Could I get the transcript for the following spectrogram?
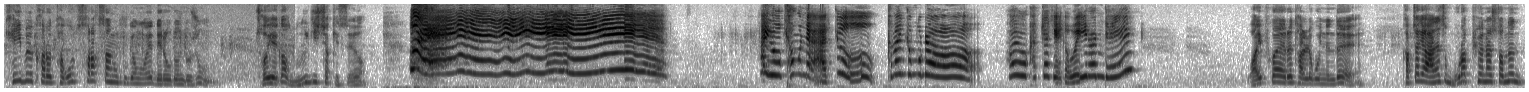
케이블카를 타고 설악산 구경 후에 내려오던 도중 저희 애가 울기 시작했어요. 아유, 경훈아, 쭉. 그만 좀 울어. 아유, 갑자기 애가 왜 이런데? 와이프가 애를 달래고 있는데 갑자기 안에서 뭐라 표현할 수 없는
